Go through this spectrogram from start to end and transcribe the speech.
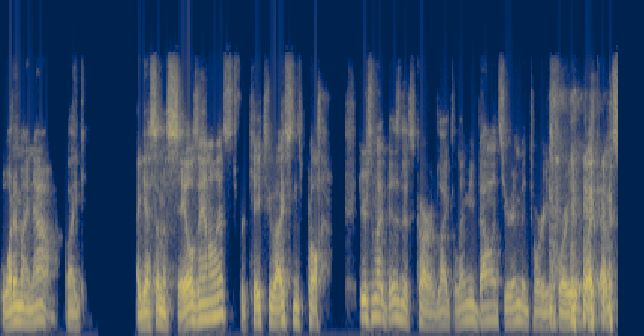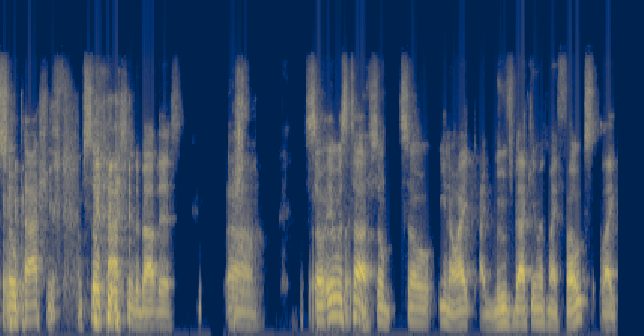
what am I now? Like, I guess I'm a sales analyst for K2 license pro. Here's my business card. Like, let me balance your inventories for you. Like, I'm so passionate. I'm so passionate about this. Um, so it was tough. So, so, you know, I, I moved back in with my folks. Like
